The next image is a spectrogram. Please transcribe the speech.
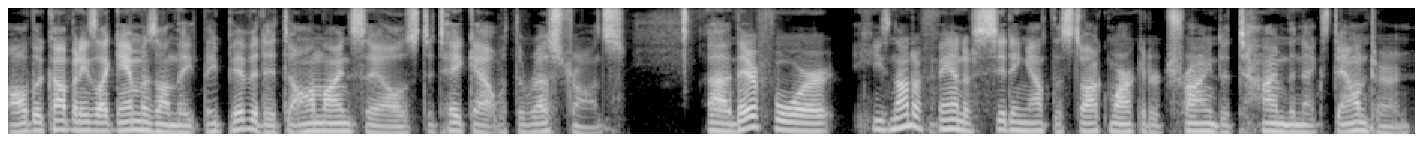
All the companies like Amazon, they, they pivoted to online sales, to take out with the restaurants. Uh, therefore, he's not a fan of sitting out the stock market or trying to time the next downturn.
